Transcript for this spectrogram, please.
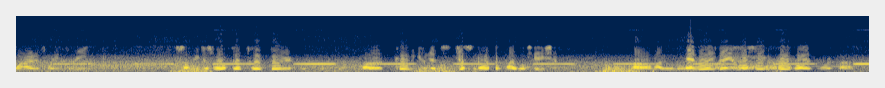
one out of 23. Somebody just walked up toward the uh, code units just north of my location. Um, I'm in Mandalay Bay and Boulevard, north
